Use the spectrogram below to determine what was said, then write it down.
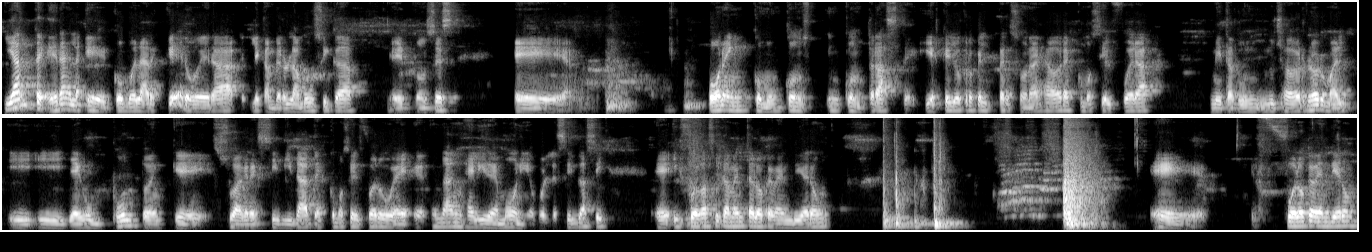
Y antes era eh, como el arquero, era, le cambiaron la música, entonces eh, ponen como un, un, contraste. Y es que yo creo que el personaje ahora es como si él fuera mitad un luchador normal y, y llega un punto en que su agresividad es como si él fuera eh, un ángel y demonio, por decirlo así eh, y fue básicamente lo que vendieron. Eh, fue lo que vendieron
